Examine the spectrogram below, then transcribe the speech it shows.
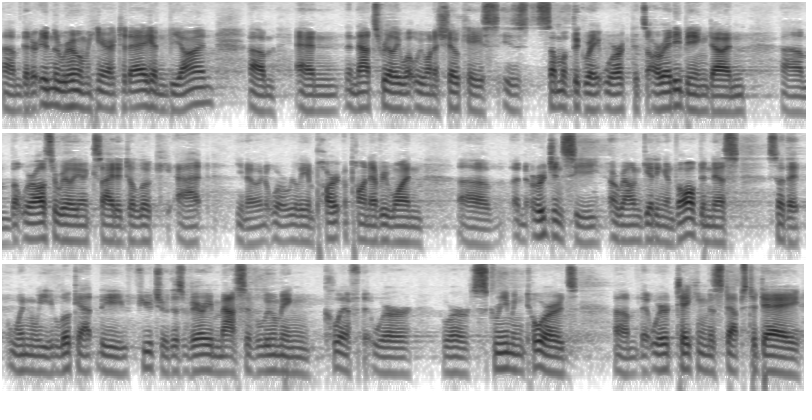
um, that are in the room here today and beyond. Um, and, and that's really what we want to showcase is some of the great work that's already being done. Um, but we're also really excited to look at, you know, and we're really impart upon everyone uh, an urgency around getting involved in this so that when we look at the future, this very massive looming cliff that we're, we're screaming towards, um, that we're taking the steps today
